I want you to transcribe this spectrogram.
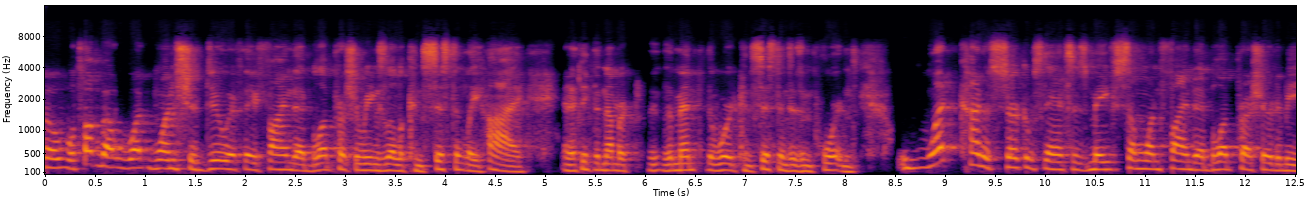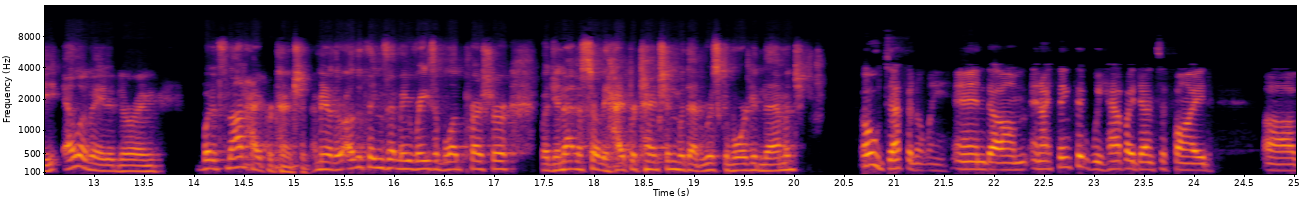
So we'll talk about what one should do if they find that blood pressure readings a little consistently high. And I think the number, the meant, the word consistent is important. What kind of circumstances may someone find their blood pressure to be elevated during, but it's not hypertension? I mean, are there other things that may raise a blood pressure, but you're not necessarily hypertension with that risk of organ damage? Oh, definitely. And um, and I think that we have identified uh,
